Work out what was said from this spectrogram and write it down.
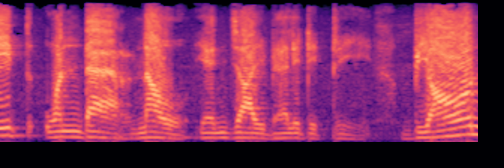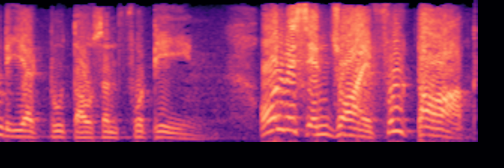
eighth wonder now enjoy validity beyond year two thousand fourteen always enjoy full talk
